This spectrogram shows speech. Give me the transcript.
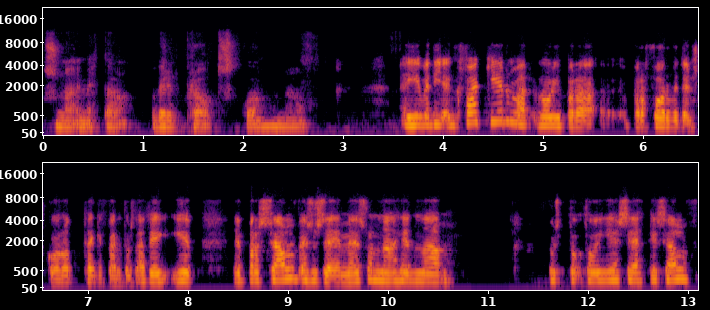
svona einmitt að verið prátt sko En ég veit ég, en hvað gerir maður, nú er ég bara, bara forvitin sko, og það ekki færið, þú veist, af því ég er bara sjálf, eins og segi, með svona hérna, þú veist, þó, þó ég sé ekki sjálf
